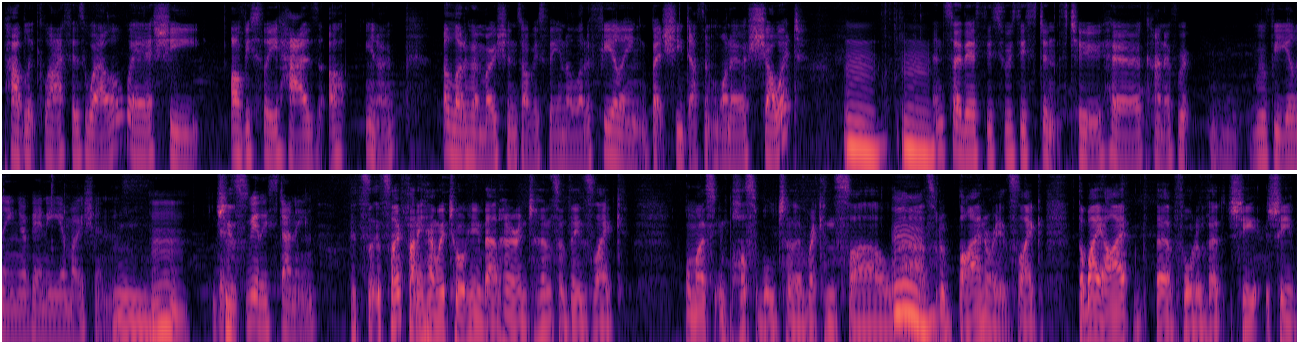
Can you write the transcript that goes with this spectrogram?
public life as well, where she obviously has a you know a lot of emotions, obviously, and a lot of feeling, but she doesn't want to show it. Mm, mm. And so there's this resistance to her kind of re- revealing of any emotions. Mm. Hmm. That's She's- really stunning. It's it's so funny how we're talking about her in terms of these like almost impossible to reconcile uh, sort of binaries. Like the way I uh, thought of it, she she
